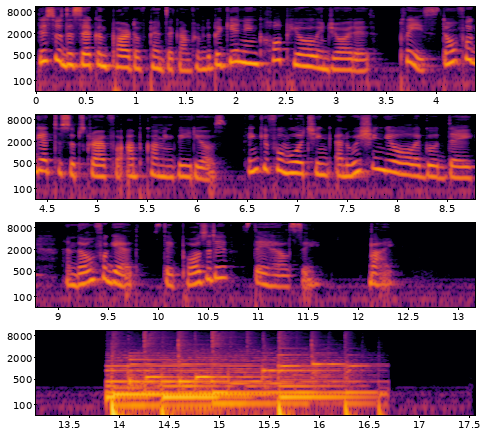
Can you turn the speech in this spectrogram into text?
This was the second part of Pentacam from the beginning. Hope you all enjoyed it. Please don't forget to subscribe for upcoming videos. Thank you for watching and wishing you all a good day. And don't forget, stay positive, stay healthy. Bye.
